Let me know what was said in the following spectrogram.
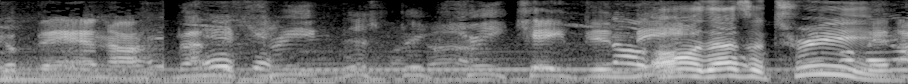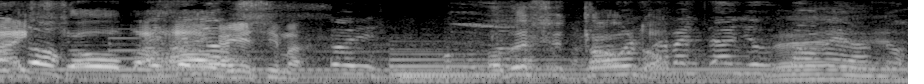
Cabana. Then the tree, this big tree caved in me. Oh, that's a tree. and I sold the house. encima. Well, this is total. esta ventana yo estaba mirando.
